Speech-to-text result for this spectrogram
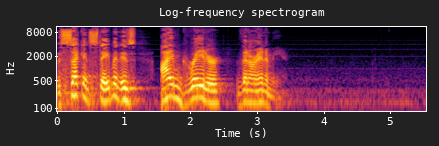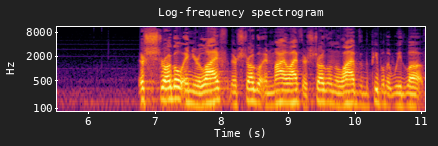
The second statement is, I'm greater than our enemy. There's struggle in your life. There's struggle in my life. There's struggle in the lives of the people that we love.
